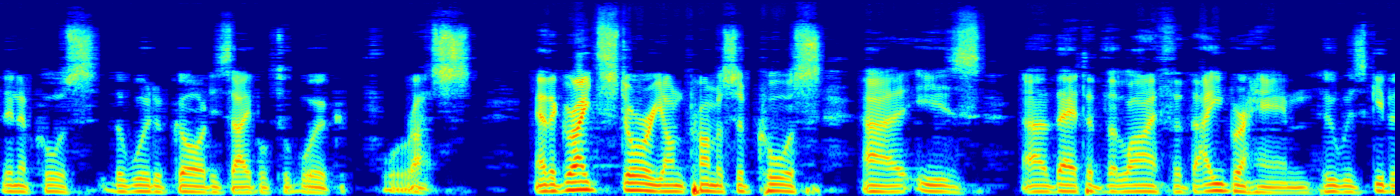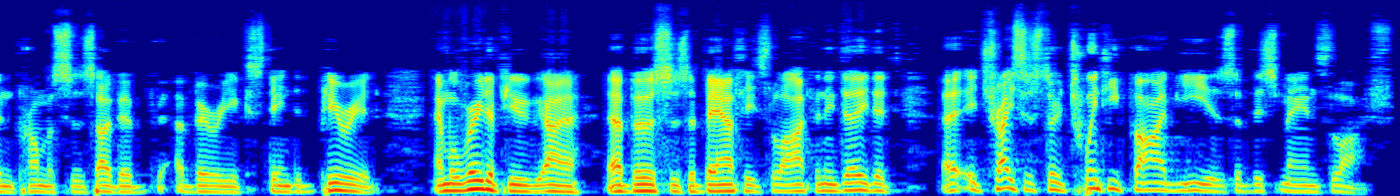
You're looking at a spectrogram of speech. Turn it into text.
then of course the Word of God is able to work for us. Now the great story on promise, of course, uh, is uh, that of the life of Abraham, who was given promises over a very extended period. And we'll read a few uh, verses about his life, and indeed it uh, it traces through 25 years of this man's life.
